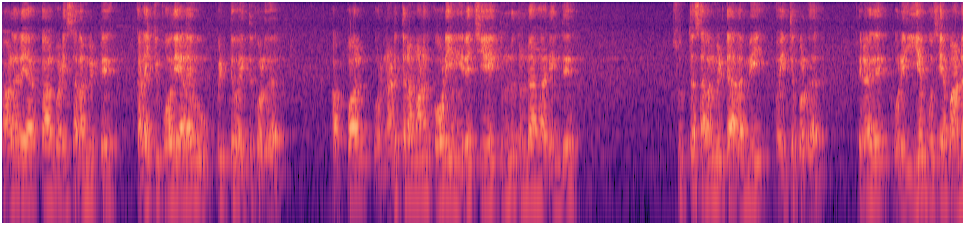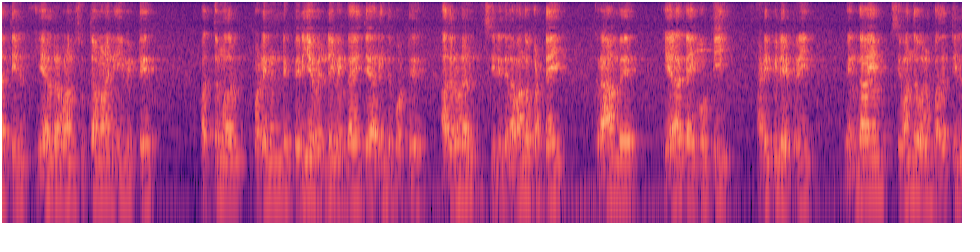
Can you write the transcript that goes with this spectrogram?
காலரையா கால் படி விட்டு கலைக்கு போதிய அளவு உப்பிட்டு வைத்துக் கொள்க. அப்பால் ஒரு நடுத்தரமான கோழியின் இறைச்சியை துண்டு துண்டாக அறிந்து சுத்த சலமிட்டு அலம்பி வைத்துக் கொள்க. பிறகு ஒரு ஈயம் பூசிய பாண்டத்தில் ஏழரை சுத்தமான நெய் விட்டு பத்து முதல் பன்னிரண்டு பெரிய வெள்ளை வெங்காயத்தை அறிந்து போட்டு அதனுடன் சிறிது லவங்கப்பட்டை கிராம்பு ஏலக்காய் கூட்டி அடுப்பில் ஏற்றி வெங்காயம் சிவந்து வரும் பதத்தில்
